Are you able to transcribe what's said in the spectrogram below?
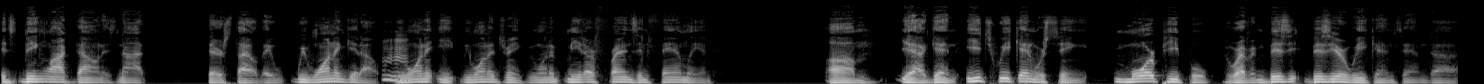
it's being locked down is not their style. They we want to get out, we want to eat, we want to drink, we want to meet our friends and family, and um, yeah. Again, each weekend we're seeing more people who are having busy busier weekends, and uh,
